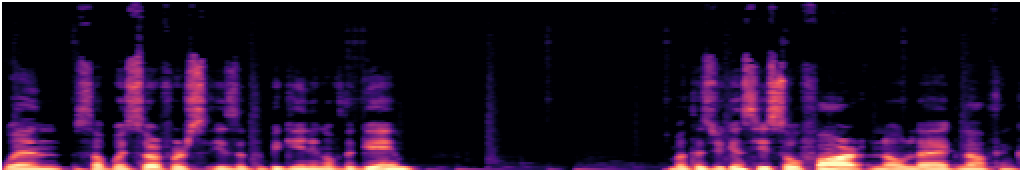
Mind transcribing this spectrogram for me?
when Subway Surfers is at the beginning of the game. But as you can see so far, no lag, nothing.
